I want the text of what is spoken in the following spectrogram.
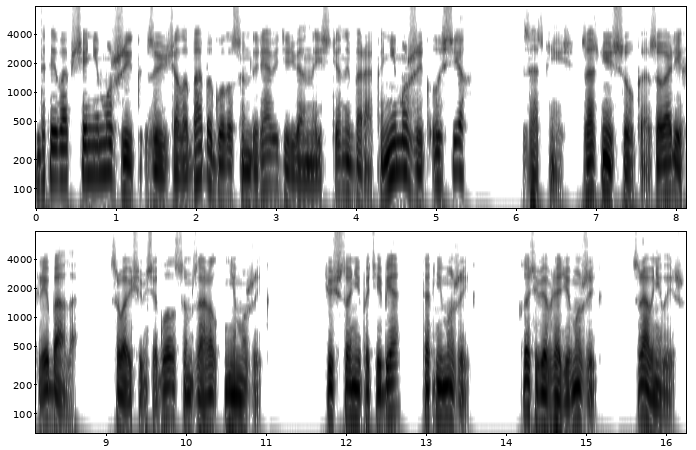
«Да ты вообще не мужик!» — завизжала баба голосом дырявой деревянные стены барака. «Не мужик! У всех...» «Заткнись! Заткнись, сука! Завали хлебала!» — срывающимся голосом заорал «не мужик». «Чуть что не по тебе, так не мужик. Кто тебе, блядь, мужик? Сравниваешь?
